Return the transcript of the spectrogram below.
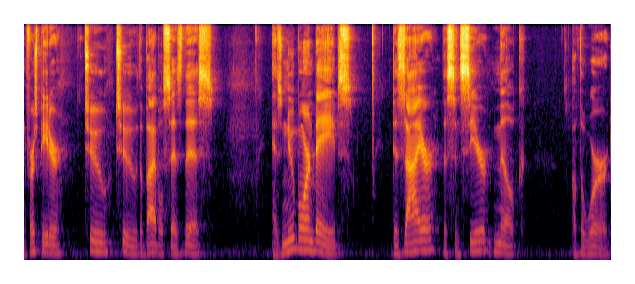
In 1 Peter 2 2, the Bible says this As newborn babes, desire the sincere milk of the word.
